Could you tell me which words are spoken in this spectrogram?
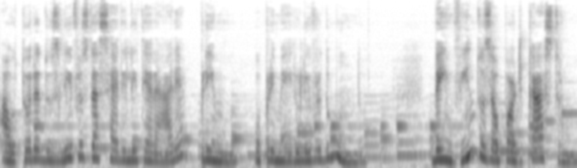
autora dos livros da série literária Primo, o primeiro livro do mundo. Bem-vindos ao Podcastrum!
